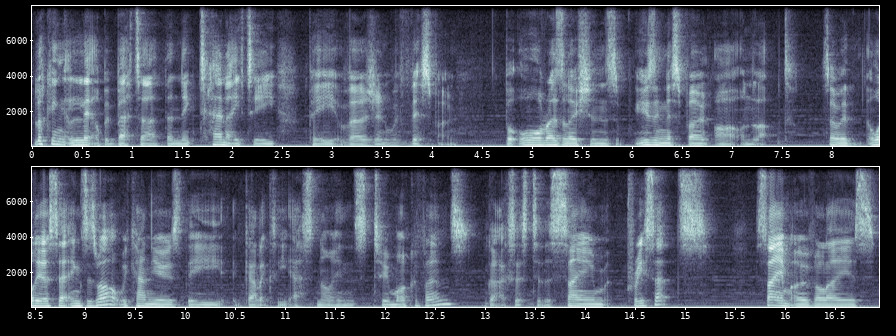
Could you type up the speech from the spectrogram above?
looking a little bit better than the 1080p version with this phone. But all resolutions using this phone are unlocked. So with audio settings as well, we can use the Galaxy S9's two microphones. We've got access to the same presets, same overlays.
